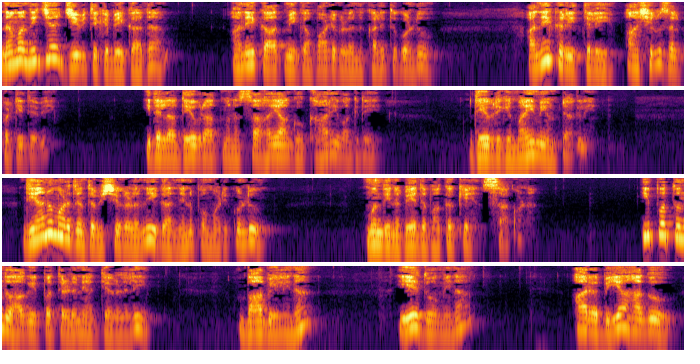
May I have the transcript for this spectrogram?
ನಮ್ಮ ನಿಜ ಜೀವಿತಕ್ಕೆ ಬೇಕಾದ ಅನೇಕ ಆತ್ಮೀಕ ಪಾಠಗಳನ್ನು ಕಲಿತುಕೊಂಡು ಅನೇಕ ರೀತಿಯಲ್ಲಿ ಆಶೀರ್ವಿಸಲ್ಪಟ್ಟಿದ್ದೇವೆ. ಇದೆಲ್ಲ ದೇವರಾತ್ಮನ ಸಹಾಯ ಹಾಗೂ ಕಾರ್ಯವಾಗಿದೆ. ದೇವರಿಗೆ ಮಹಿಮೆಯುಂಟಾಗಲಿ. ಧ್ಯಾನ ಮಾಡಿದಂಥ ವಿಷಯಗಳನ್ನು ಈಗ ನೆನಪು ಮಾಡಿಕೊಂಡು ಮುಂದಿನ ಭೇದ ಭಾಗಕ್ಕೆ ಸಾಗೋಣ. ಇಪ್ಪತ್ತೊಂದು ಹಾಗೂ ಇಪ್ಪತ್ತೆರಡನೇ ಅಧ್ಯಾಯಗಳಲ್ಲಿ ಬಾಬೇಲಿನ, ಏದೋಮಿನ, ಅರಬಿಯಾ ಹಾಗೂ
